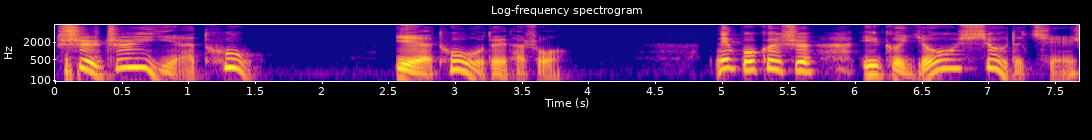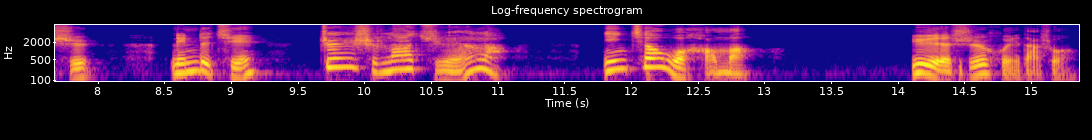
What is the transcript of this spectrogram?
是只野兔。野兔对他说：“您不愧是一个优秀的琴师，您的琴真是拉绝了。您教我好吗？”乐师回答说：“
